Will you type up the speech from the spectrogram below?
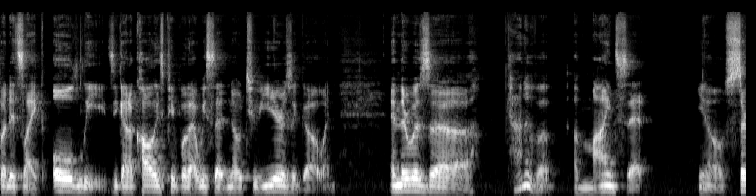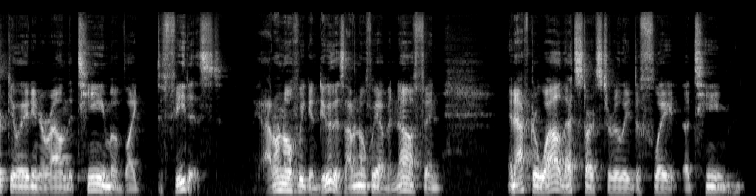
but it's like old leads. You got to call these people that we said no two years ago. And and there was a kind of a, a mindset, you know, circulating around the team of like defeatist. I don't know if we can do this. I don't know if we have enough. And and after a while, that starts to really deflate a team.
